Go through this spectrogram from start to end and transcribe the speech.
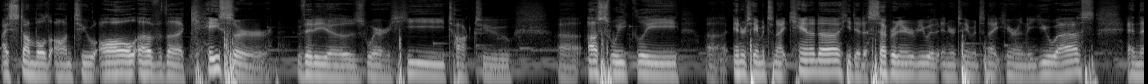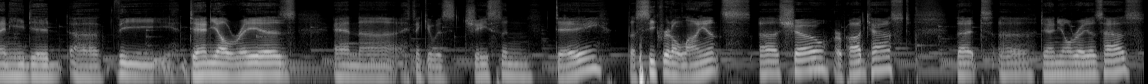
I stumbled onto all of the Kaysar videos where he talked to uh, Us Weekly, uh, Entertainment Tonight Canada. He did a separate interview with Entertainment Tonight here in the US. And then he did uh, the Danielle Reyes and uh, I think it was Jason Day, the Secret Alliance uh, show or podcast that uh, Danielle Reyes has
